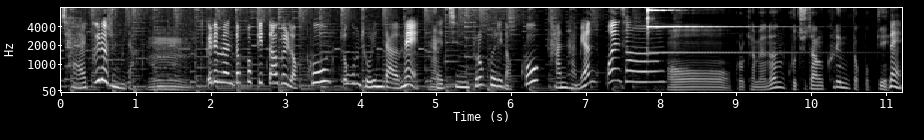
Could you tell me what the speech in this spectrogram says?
잘 끓여줍니다. 음. 끓으면 떡볶이 떡을 넣고 조금 졸인 다음에 네. 데친 브로콜리 넣고 간하면 완성. 어, 그렇게 하면은 고추장 크림 떡볶이. 네,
